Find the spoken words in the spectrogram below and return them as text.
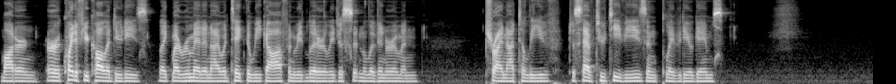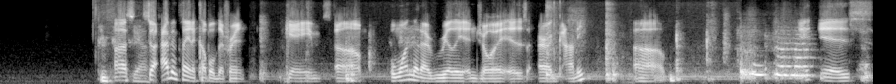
modern or quite a few Call of Duties. Like my roommate and I would take the week off and we'd literally just sit in the living room and try not to leave. Just have two TVs and play video games. Uh, so, Yeah. so I've been playing a couple different games. Um, one that I really enjoy is Aragami. Um, it is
